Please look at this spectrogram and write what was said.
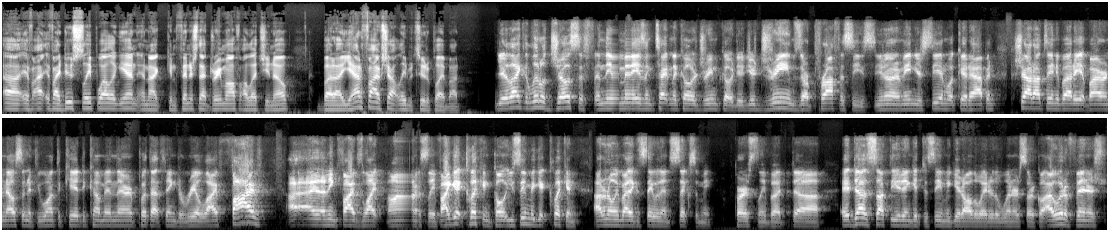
Uh, if, I, if I do sleep well again and I can finish that dream off, I'll let you know. But uh, you had a five shot lead with two to play, bud. You're like a little Joseph in the amazing Technicolor Dreamcoat, dude. Your dreams are prophecies. You know what I mean? You're seeing what could happen. Shout out to anybody at Byron Nelson if you want the kid to come in there and put that thing to real life. Five, I, I think five's light, honestly. If I get clicking, Colt, you see me get clicking. I don't know anybody that can stay within six of me personally, but uh, it does suck that you didn't get to see me get all the way to the winner's circle. I would have finished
